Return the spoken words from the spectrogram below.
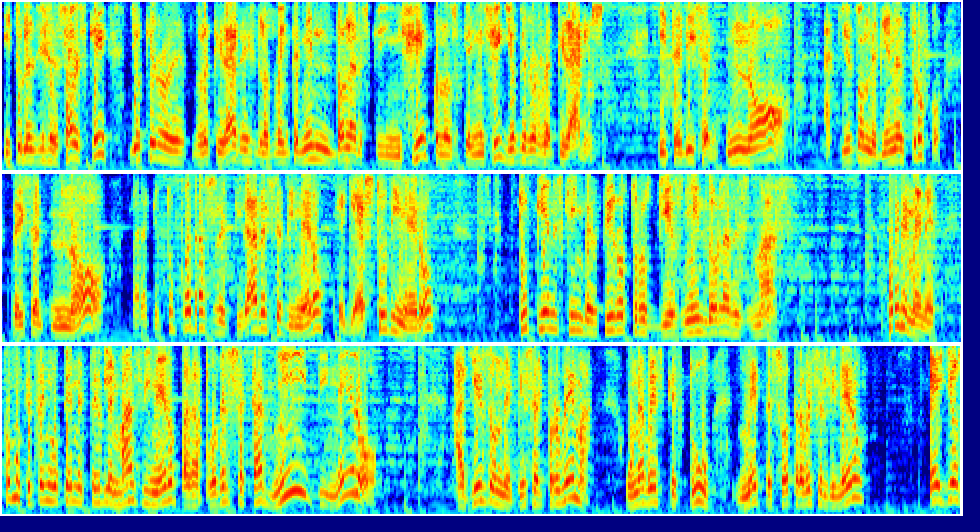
Y tú les dices, ¿sabes qué? Yo quiero retirar los 20 mil dólares que inicié, con los que inicié, yo quiero retirarlos y te dicen, no, aquí es donde viene el truco, te dicen, no, para que tú puedas retirar ese dinero, que ya es tu dinero, tú tienes que invertir otros 10 mil dólares más. Oye, ¿cómo que tengo que meterle más dinero para poder sacar mi dinero? Allí es donde empieza el problema. Una vez que tú metes otra vez el dinero, ellos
